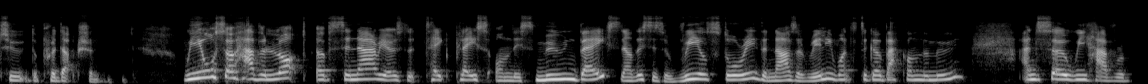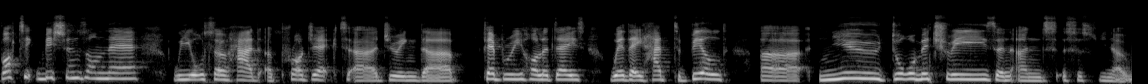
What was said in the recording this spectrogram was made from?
to the production. We also have a lot of scenarios that take place on this moon base. Now, this is a real story. The NASA really wants to go back on the moon. And so we have robotic missions on there. We also had a project uh, during the February holidays where they had to build uh, new dormitories and and you know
